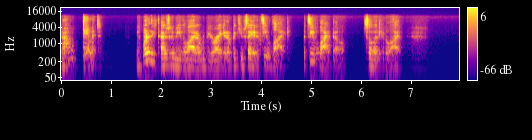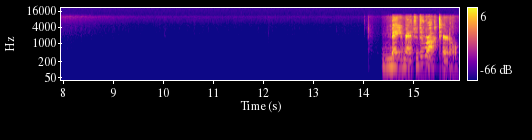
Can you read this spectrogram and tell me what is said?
No? Damn it. One of these times it's gonna be Evil Eye and I'm gonna be right and I'm gonna keep saying it's Evil Eye. It's Evil Eye, no. Still not Evil Eye. May you match with the rock turtle.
